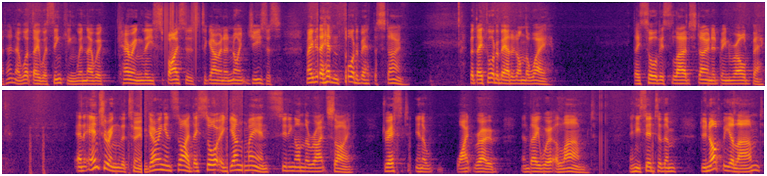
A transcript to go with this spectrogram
I don't know what they were thinking when they were carrying these spices to go and anoint Jesus. Maybe they hadn't thought about the stone, but they thought about it on the way. They saw this large stone had been rolled back. And entering the tomb, going inside, they saw a young man sitting on the right side, dressed in a white robe, and they were alarmed. And he said to them, Do not be alarmed.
